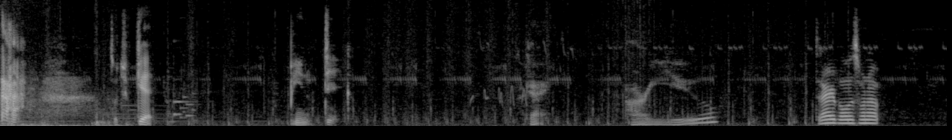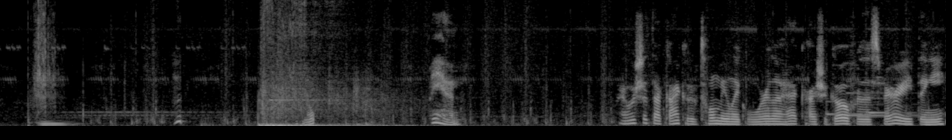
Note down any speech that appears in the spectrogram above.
That's what you get. Being a dick. Okay. Are you? Did I already blow this one up? Nope. Man. I wish that that guy could have told me, like, where the heck I should go for this fairy thingy.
